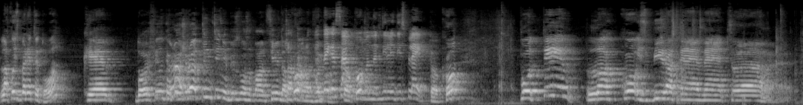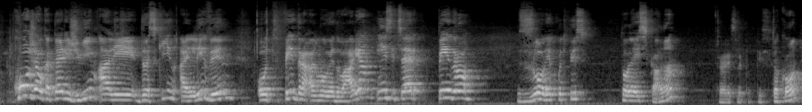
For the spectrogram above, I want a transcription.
lahko izberete to, ki je dober film, kako Ja, že. prav, Tintin je bil zelo zabaven film, Tako. čakam na dvojko. Tega sam Tako. bomo naredili display. Tako. Potem lahko izbirate med uh, kožo, v kateri živim, ali The Skin I Live In od Pedra Almovedovarja in sicer Pedro, zelo lep podpis, tole je iskana. To je res lep podpis. Tako,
